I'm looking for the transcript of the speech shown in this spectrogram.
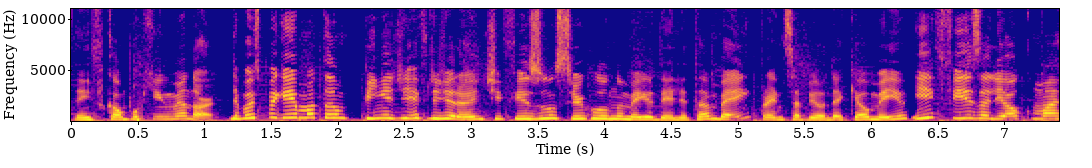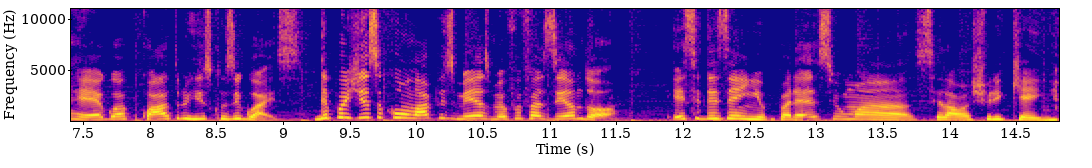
Tem que ficar um pouquinho menor. Depois peguei uma tampinha de refrigerante e fiz um círculo no meio dele também, pra gente saber onde é que é o meio. E fiz ali, ó, com uma régua, quatro riscos iguais. Depois disso, com o lápis mesmo, eu fui fazendo, ó, esse desenho parece uma, sei lá, uma shuriken.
